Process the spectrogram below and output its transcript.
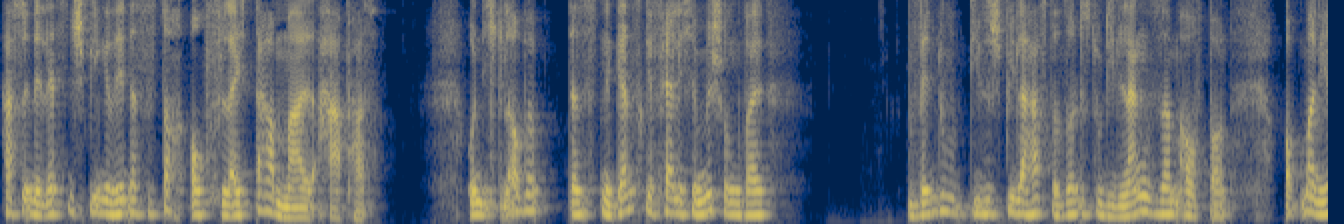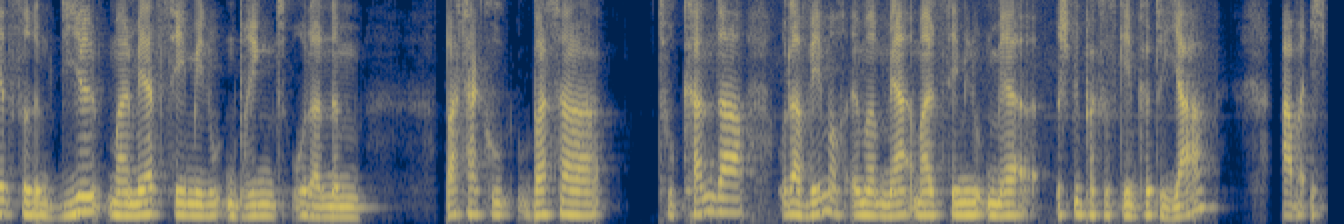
hast du in den letzten Spielen gesehen, dass es doch auch vielleicht da mal hapert. Und ich glaube, das ist eine ganz gefährliche Mischung, weil wenn du diese Spieler hast, dann solltest du die langsam aufbauen. Ob man jetzt zu einem Deal mal mehr 10 Minuten bringt oder einem Bataku, Batatukanda oder wem auch immer mehr mal 10 Minuten mehr Spielpraxis geben könnte, ja. Aber ich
